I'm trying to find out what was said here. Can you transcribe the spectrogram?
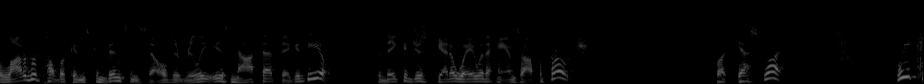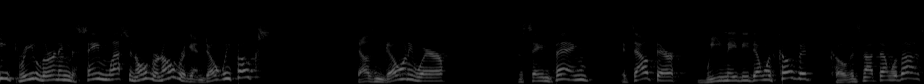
a lot of Republicans convince themselves it really is not that big a deal, that they could just get away with a hands off approach. But guess what? We keep relearning the same lesson over and over again, don't we, folks? Doesn't go anywhere. It's the same thing. It's out there. We may be done with COVID. COVID's not done with us.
